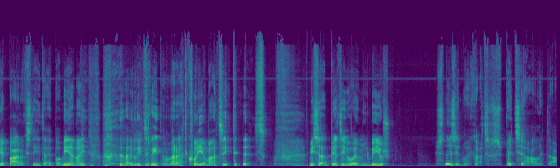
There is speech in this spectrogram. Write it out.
pie pārrakstītāja pa vienai, lai līdz rītam varētu ko iemācīties. Visādi piedzīvojumi ir bijuši. Es nezinu, vai kāds speciāli tā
